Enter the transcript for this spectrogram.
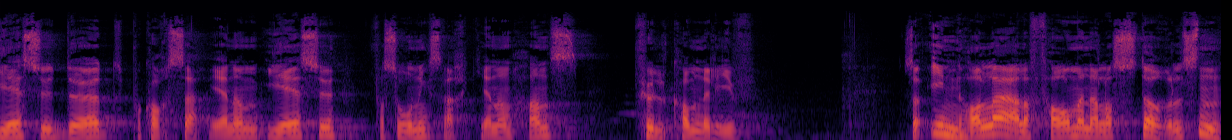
Jesu død på korset, gjennom Jesu forsoningsverk, gjennom hans fullkomne liv. Så innholdet eller formen eller størrelsen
